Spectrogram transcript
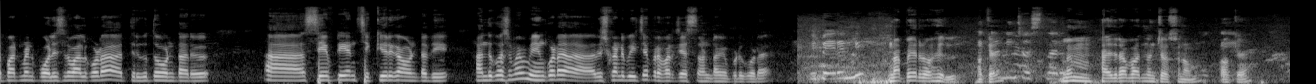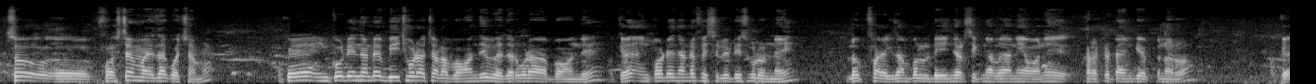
డిపార్ట్మెంట్ పోలీసుల వాళ్ళు కూడా తిరుగుతూ ఉంటారు. సేఫ్టీ అండ్ సెక్యూర్గా ఉంటుంది. అందుకోసమే మేము కూడా రుషికొండ బీచే ప్రిఫర్ చేస్తూ ఉంటాం ఇప్పుడు కూడా. మీ పేరండి? నా పేరు రోహిల్. ఓకే. ఎక్కడి నుంచి వస్తున్నారు? మేము హైదరాబాద్ నుంచి వస్తున్నాము okay. So first time Vizag వచ్చాము. ఓకే ఇంకోటి ఏంటంటే బీచ్ కూడా చాలా బాగుంది వెదర్ కూడా బాగుంది. ఓకే ఇంకోటి ఏంటంటే ఫెసిలిటీస్ కూడా ఉన్నాయి. Look for example danger signal కానీ అవన్నీ కరెక్ట్ టైంకి చెప్తున్నారు. ఓకే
